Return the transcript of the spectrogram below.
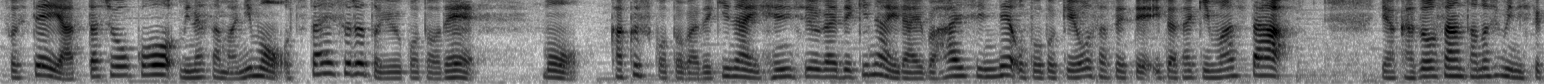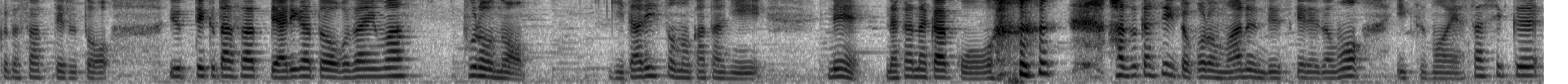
そしてやった証拠を皆様にもお伝えするということでもう隠すことができない編集ができないライブ配信でお届けをさせていただきました。いや和夫さん楽しみにしてくださってると言ってくださってありがとうございます。プロのギタリストの方にねなかなかこう 恥ずかしいところもあるんですけれどもいつも優しく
